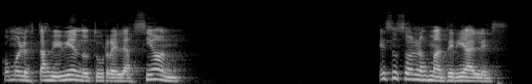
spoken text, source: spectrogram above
cómo lo estás viviendo, tu relación. Esos son los materiales.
